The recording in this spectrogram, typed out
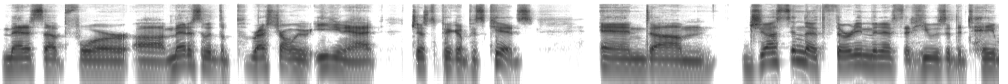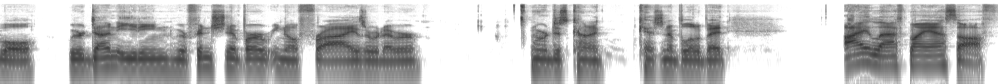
met us up for uh, met us up at the restaurant we were eating at just to pick up his kids. And um, just in the 30 minutes that he was at the table, we were done eating. We were finishing up our you know fries or whatever. We're just kind of catching up a little bit. I laughed my ass off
